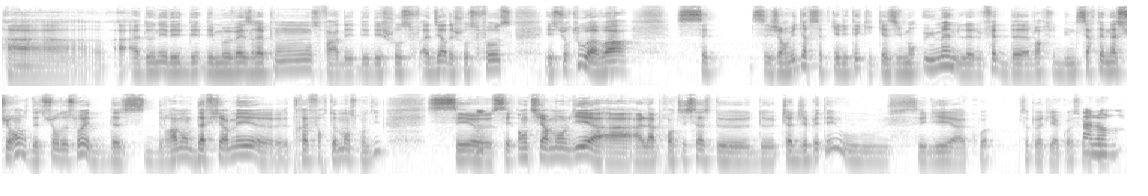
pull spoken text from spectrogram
à, à, donner des, des, des, mauvaises réponses, enfin des, des, choses à dire des choses fausses, et surtout avoir cette j'ai envie de dire cette qualité qui est quasiment humaine, le fait d'avoir une certaine assurance, d'être sûr de soi et de, vraiment d'affirmer euh, très fortement ce qu'on dit, c'est euh, mm. entièrement lié à, à l'apprentissage de, de ChatGPT ou c'est lié à quoi? Ça peut être lié à quoi Alors,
